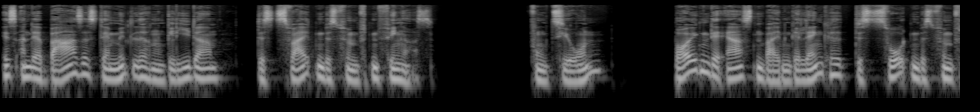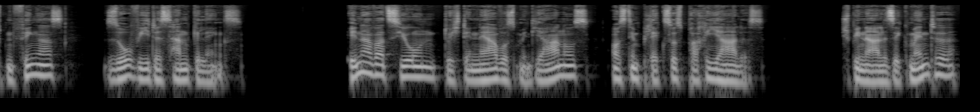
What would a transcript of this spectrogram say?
ist an der Basis der mittleren Glieder des zweiten bis fünften Fingers. Funktion Beugen der ersten beiden Gelenke des zweiten bis fünften Fingers sowie des Handgelenks. Innervation durch den Nervus medianus aus dem Plexus brachialis. Spinale Segmente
